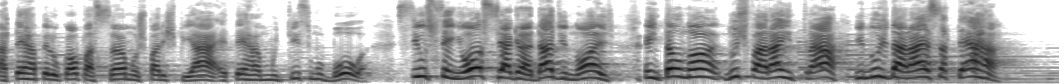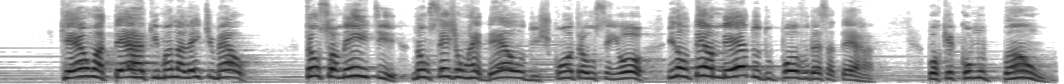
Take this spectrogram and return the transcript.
A terra pelo qual passamos para espiar é terra muitíssimo boa. Se o Senhor se agradar de nós, então nós, nos fará entrar e nos dará essa terra, que é uma terra que manda leite e mel. Então somente não sejam rebeldes contra o Senhor e não tenha medo do povo dessa terra, porque como pão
